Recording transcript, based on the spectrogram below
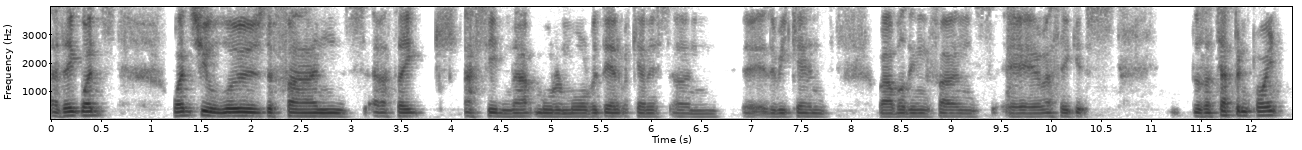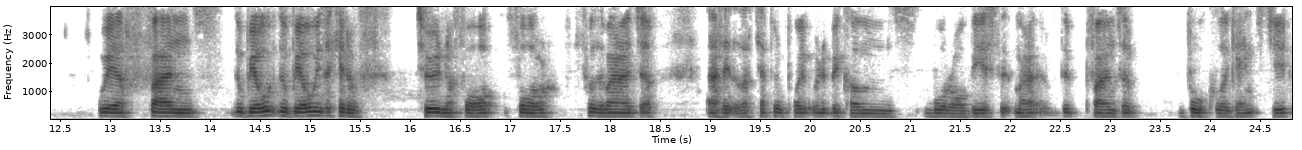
I think once once you lose the fans, and I think I've seen that more and more with Derek McInnes and uh, the weekend with Aberdeen fans. Um, I think it's there's a tipping point where fans there'll be there'll be always a kind of two and a four for for the manager. And I think there's a tipping point when it becomes more obvious that man, the fans are vocal against you.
